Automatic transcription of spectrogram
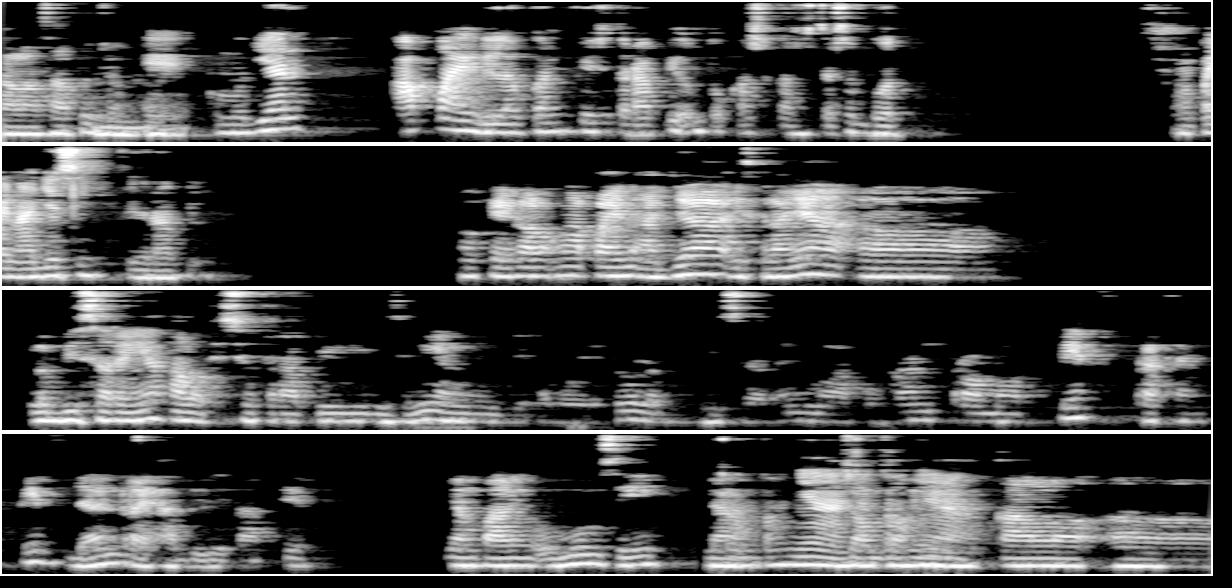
salah satu contoh Oke, kemudian apa yang dilakukan fisioterapi untuk kasus-kasus tersebut? Ngapain aja sih fisioterapi? Oke, kalau ngapain aja istilahnya eh, lebih seringnya kalau fisioterapi di sini yang ditemui itu lebih sering melakukan promotif, preventif, dan rehabilitatif. Yang paling umum sih. Nah, contohnya, contohnya kalau eh,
